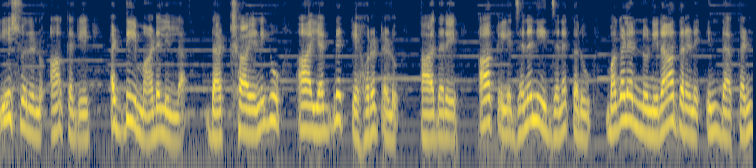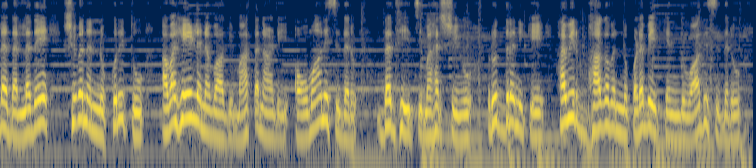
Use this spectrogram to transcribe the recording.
ಈಶ್ವರನು ಆಕೆಗೆ ಅಡ್ಡಿ ಮಾಡಲಿಲ್ಲ. ದಾಕ್ಷಾಯಣಿಯು ಆ ಯಜ್ಞಕ್ಕೆ ಹೊರಟಳು. ಆದರೆ ಆಕೆಯ ಜನನಿ ಜನಕರು ಮಗಳನ್ನು ನಿರಾಧರಣೆಯಿಂದ ಕಂಡದಲ್ಲದೆ ಶಿವನನ್ನು ಕುರಿತು ಅವಹೇಳನವಾಗಿ ಮಾತನಾಡಿ ಅವಮಾನಿಸಿದರು. ದಧೀಚಿ ಮಹರ್ಷಿಯು ರುದ್ರನಿಗೆ ಹವಿರ್ಭಾಗವನ್ನು ಕೊಡಬೇಕೆಂದು ವಾದಿಸಿದರು.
